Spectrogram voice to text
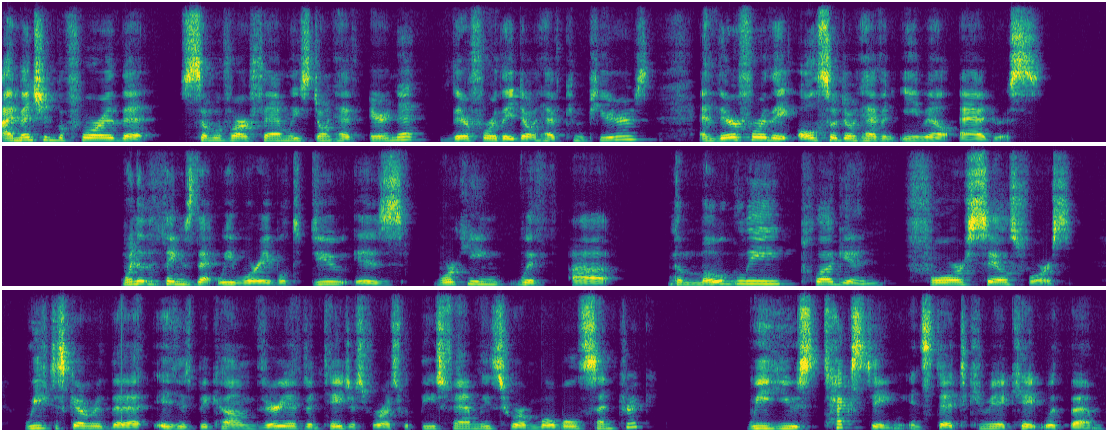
I mentioned before that some of our families don't have internet, therefore they don't have computers, and therefore they also don't have an email address. One of the things that we were able to do is working with uh, the Mogli plugin for Salesforce, we've discovered that it has become very advantageous for us with these families who are mobile centric. We use texting instead to communicate with them.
